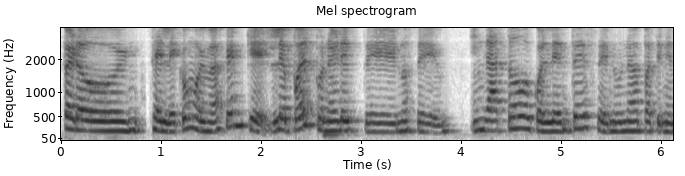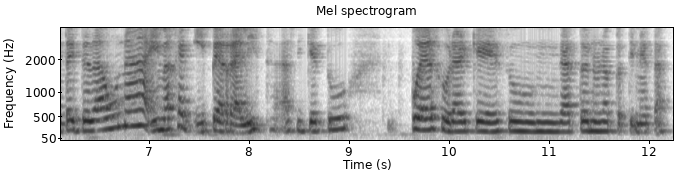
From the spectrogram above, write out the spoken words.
pero se lee como imagen que le puedes poner este, no sé, en gato con lentes en una patineta y te da una imagen hiperrealista, así que tú puedes jurar que es un gato en una patineta.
